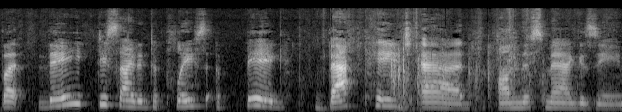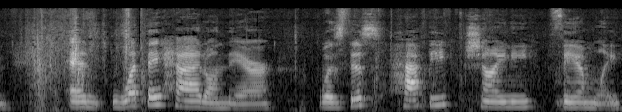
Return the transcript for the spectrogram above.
But they decided to place a big back page ad on this magazine. And what they had on there was this happy, shiny family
